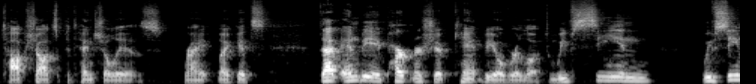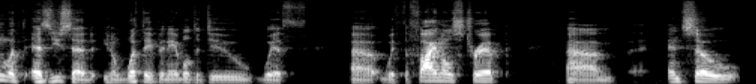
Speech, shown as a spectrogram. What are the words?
Top Shot's potential is, right? Like it's that NBA partnership can't be overlooked. We've seen we've seen what as you said, you know, what they've been able to do with uh with the finals trip. Um and so,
